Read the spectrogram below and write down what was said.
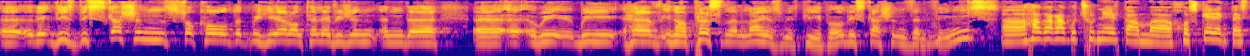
uh, the, these discussions, so called, that we hear on television and uh, uh, uh, we, we have in our personal lives with people, discussions and things, ը, հակառակություններ կամ ը, խոսքեր ենք տես-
